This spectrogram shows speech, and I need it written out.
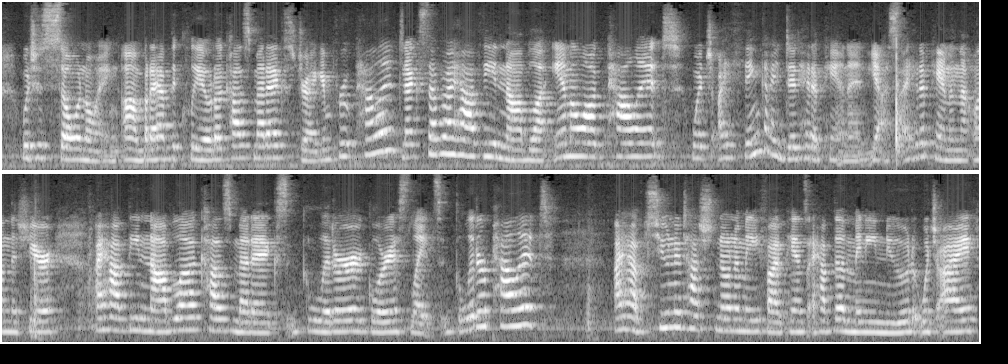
which is so annoying. Um, but I have the Cleota Cosmetics Dragon Fruit palette. Next up, I have the Nabla Analog palette, which I think I did hit a pan in. Yes, I hit a pan in that one this year. I have the Nabla Cosmetics Glitter Glorious Lights Glitter palette. I have two Natasha Denona mini 5 pans. I have the mini nude, which I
